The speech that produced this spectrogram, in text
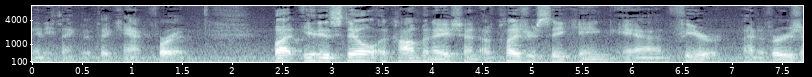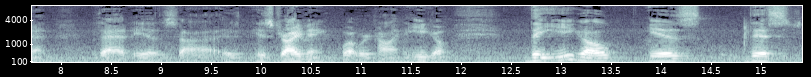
anything that they can for it. But it is still a combination of pleasure seeking and fear and aversion that is, uh, is, is driving what we're calling the ego. The ego is this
